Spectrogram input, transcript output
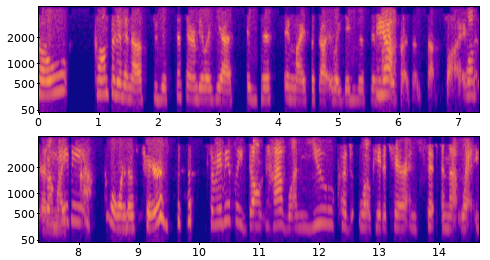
so confident enough to just sit there and be like, yes, exist in my society, like exist in Yeah. my presence. That's fine. Well, and so I'm maybe- like, I want one of those chairs. So maybe if we don't have one, you could locate a chair and sit in that way.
